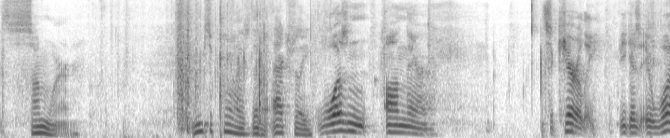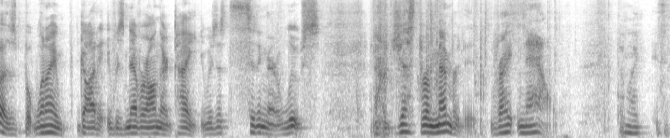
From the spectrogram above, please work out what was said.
somewhere. I'm surprised that it actually wasn't on there securely because it was, but when I got it, it was never on there tight. It was just sitting there loose. And I just remembered it right now. I'm like, is it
